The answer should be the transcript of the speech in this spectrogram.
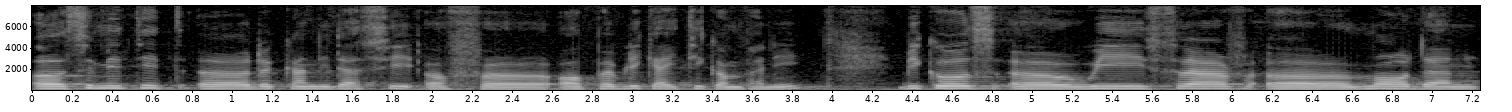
uh, submitted uh, the candidacy of uh, our public IT company because uh, we serve uh, more than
